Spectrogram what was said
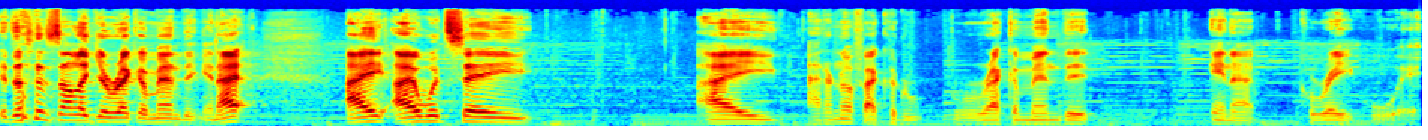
it doesn't sound like you're recommending and i i i would say i i don't know if i could recommend it in a great way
